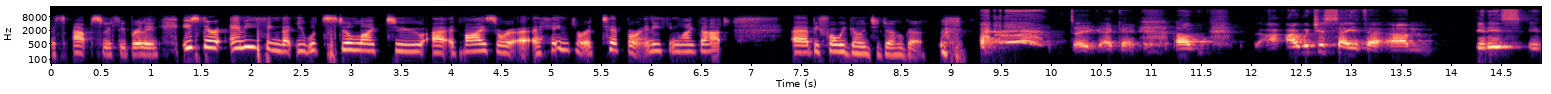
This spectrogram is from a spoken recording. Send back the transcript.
It's absolutely brilliant. Is there anything that you would still like to uh, advise, or a hint, or a tip, or anything like that? uh, before we go into Doga? okay. Um, I, would just say that um, it is. It,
